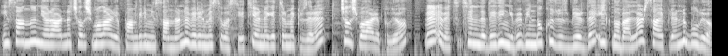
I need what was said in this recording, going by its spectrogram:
insanlığın yararına çalışmalar yapan bilim insanlarına verilmesi vasiyeti yerine getirmek üzere çalışmalar yapılıyor. Ve evet, senin de dediğin gibi 1901'de ilk Nobeller sahiplerini buluyor.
